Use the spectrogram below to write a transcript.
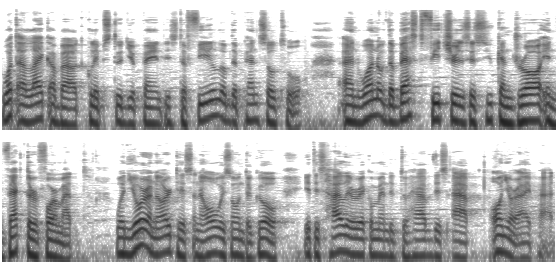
What I like about Clip Studio Paint is the feel of the pencil tool, and one of the best features is you can draw in vector format. When you're an artist and always on the go, it is highly recommended to have this app on your iPad.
